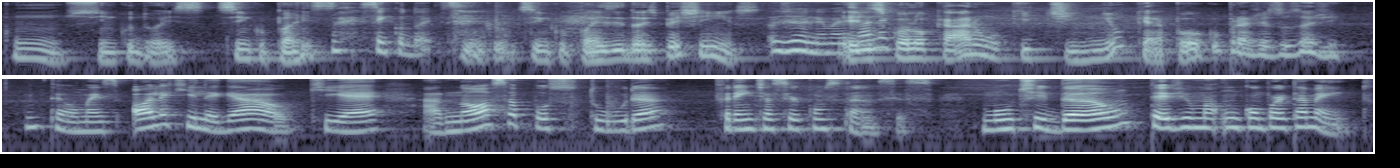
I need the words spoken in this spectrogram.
com cinco, dois, cinco pães, 5-2. cinco, cinco pães e dois peixinhos. Júnior, mas Eles olha. colocaram o que tinham, que era pouco, para Jesus agir. Então, mas olha que legal que é a nossa postura frente às circunstâncias. Multidão teve uma- um comportamento,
